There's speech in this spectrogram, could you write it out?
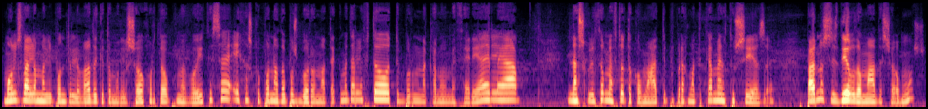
Μόλις βάλαμε λοιπόν τη λεβάντα και το μελισσόχορτο που με βοήθησε, είχα σκοπό να δω πώς μπορώ να τα εκμεταλλευτώ, τι μπορούμε να κάνουμε με θερία έλαια, να ασχοληθώ με αυτό το κομμάτι που πραγματικά με ενθουσίαζε. Πάνω στις δύο εβδομάδες όμως,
